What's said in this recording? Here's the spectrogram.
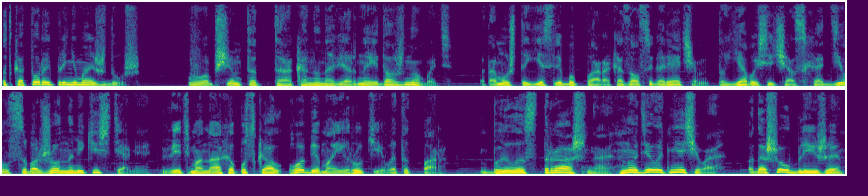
от которой принимаешь душ. В общем-то, так оно, наверное, и должно быть. Потому что если бы пар оказался горячим, то я бы сейчас ходил с обожженными кистями, ведь монах опускал обе мои руки в этот пар. Было страшно, но делать нечего. Подошел ближе,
